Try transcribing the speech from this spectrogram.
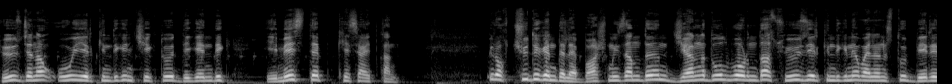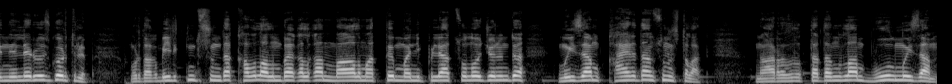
сөз жана ой эркиндигин чектөө дегендик эмес деп кесе айткан бирок чү дегенде эле баш мыйзамдын жаңы долбоорунда сөз эркиндигине байланыштуу беренелер өзгөртүлүп мурдагы бийликтин тушунда кабыл алынбай калган маалыматты манипуляциялоо жөнүндө мыйзам кайрадан сунушталат. Нааразылыктардан улам бул мыйзам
